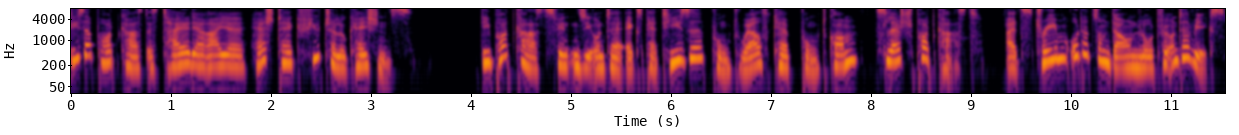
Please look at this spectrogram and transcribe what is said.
Dieser Podcast ist Teil der Reihe Hashtag Future Locations. Die Podcasts finden Sie unter expertise.wealthcap.com slash podcast als Stream oder zum Download für unterwegs.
